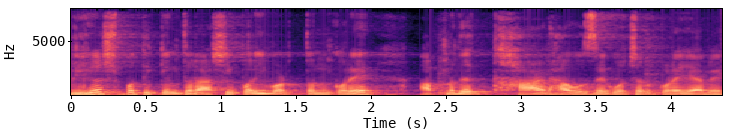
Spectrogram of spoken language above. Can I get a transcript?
বৃহস্পতি কিন্তু রাশি পরিবর্তন করে আপনাদের থার্ড হাউসে গোচর করে যাবে।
